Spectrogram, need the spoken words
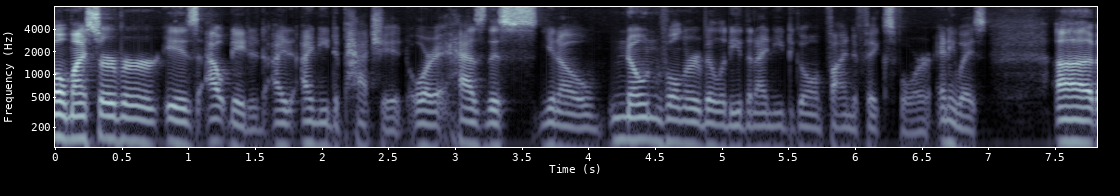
oh, my server is outdated. I, I need to patch it, or it has this you know known vulnerability that I need to go and find a fix for. Anyways, uh,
